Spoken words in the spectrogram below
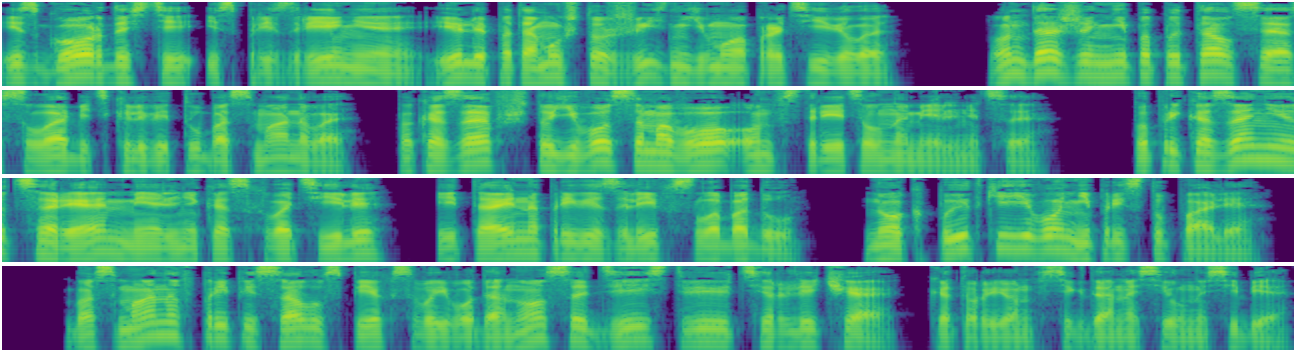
Из гордости, из презрения или потому, что жизнь ему опротивила, он даже не попытался ослабить клевету Басманова, показав, что его самого он встретил на мельнице. По приказанию царя мельника схватили и тайно привезли в Слободу, но к пытке его не приступали. Басманов приписал успех своего доноса действию Терлича, который он всегда носил на себе,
